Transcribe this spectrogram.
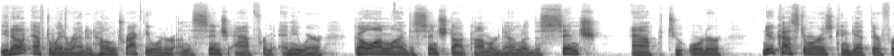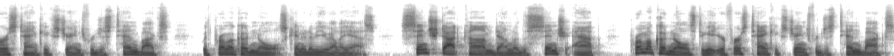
You don't have to wait around at home. Track the order on the Cynch app from anywhere. Go online to cynch.com or download the Cynch app to order. New customers can get their first tank exchange for just 10 bucks with promo code Knowles, K-N-O-W-L-E-S. Cynch.com, download the Cynch app Promo code Knowles to get your first tank exchange for just 10 bucks.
